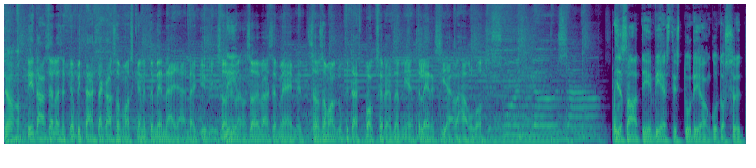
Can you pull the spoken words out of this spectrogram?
Joo. Niitä on sellaisia, jotka pitää sitä kasvomaskia, että nenä jää näkyviin. Se on, Niin hyvä, on. se on hyvä se meemi. Se on sama kuin pitäisi boksereita niin, että lersi jää vähän ulos. Ja saatiin viesti studioon, kun tuossa nyt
